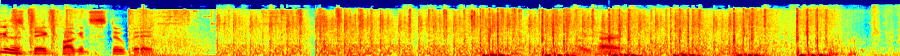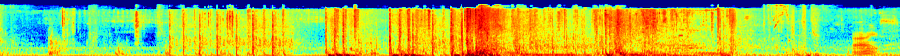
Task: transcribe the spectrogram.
Look at this big fucking stupid. Oh, he's hurt. Nice.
